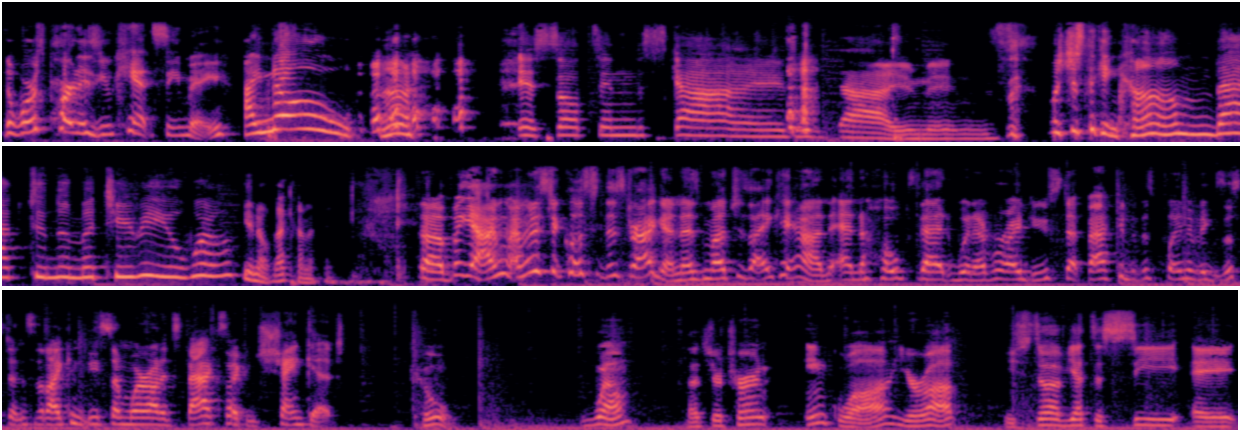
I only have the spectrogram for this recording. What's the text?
The worst part is you can't see me. I know. It's salt in the skies with diamonds. I was just thinking, come back to the material world. You know, that kind of thing. Uh, but yeah, I'm, I'm going to stick close to this dragon as much as I can and hope that whenever I do step back into this plane of existence, that I can be somewhere on its back so I can shank it. Cool. Well, that's your turn. Inqua, you're up. You still have yet to see a.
